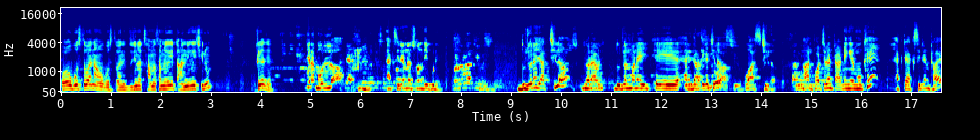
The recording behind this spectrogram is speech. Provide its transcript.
ও বুঝতে পারে না ও বুঝতে পারেনি। দুজনের সামনাসামনি হয়ে টার্নিংয়ে ছিল ঠিক আছে? যেটা বলল অ্যাক্সিডেন্ট সন্দীপুরে। ঘটনা কি হয়েছে? দুজনে যাচ্ছিল যারা দুজন মানে এই একদিক থেকে ছিল ও আসছিল। Turning- আনফর্চুনেট টার্নিং এর মুখে একটা অ্যাক্সিডেন্ট হয়।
